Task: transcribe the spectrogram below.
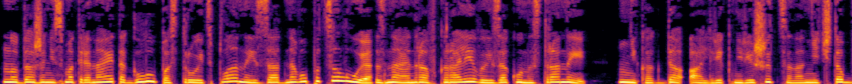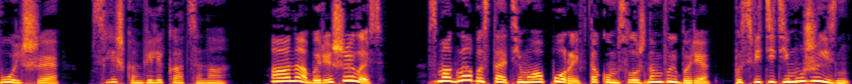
Но даже несмотря на это, глупо строить планы из-за одного поцелуя, зная нрав королевы и законы страны. Никогда Альрик не решится на нечто большее. Слишком велика цена. А она бы решилась. Смогла бы стать ему опорой в таком сложном выборе, посвятить ему жизнь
